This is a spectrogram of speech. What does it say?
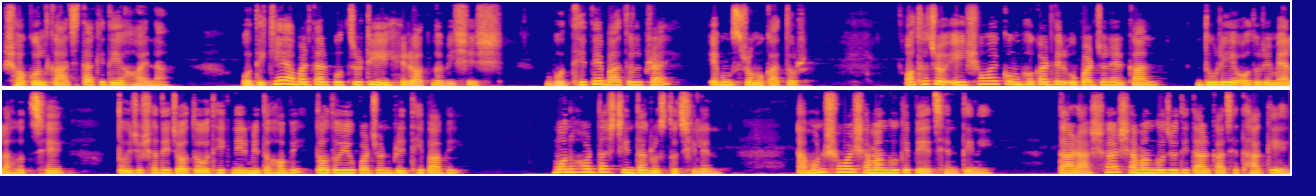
সকল কাজ তাকে দিয়ে হয় না। ওদিকে আবার তার পুত্রটি রত্নবিশেষ। বুদ্ধিতে বাতুল প্রায়। এবং শ্রমকাতর। অথচ এই সময় কুম্ভকারদের উপার্জনের কাল, দূরে অদূরে মেলা হচ্ছে, তৈজসাদি যত অধিক নির্মিত হবে, ততই উপার্জন বৃদ্ধি পাবে। মনোহর দাস চিন্তাগ্রস্ত ছিলেন। এমন সময় শ্যামাঙ্গকে পেয়েছেন তিনি। তার আশা শ্যামাঙ্গ যদি তার কাছে থাকে,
